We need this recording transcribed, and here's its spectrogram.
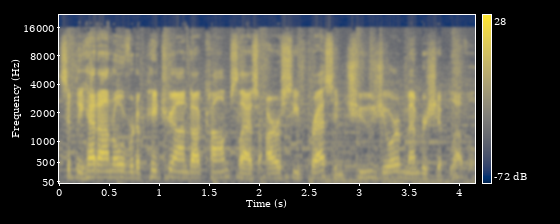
Simply head on over to patreon.com slash rcpress and choose your membership level.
